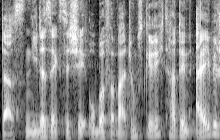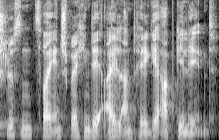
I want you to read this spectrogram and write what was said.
Das niedersächsische Oberverwaltungsgericht hat in Eilbeschlüssen zwei entsprechende Eilanträge abgelehnt.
